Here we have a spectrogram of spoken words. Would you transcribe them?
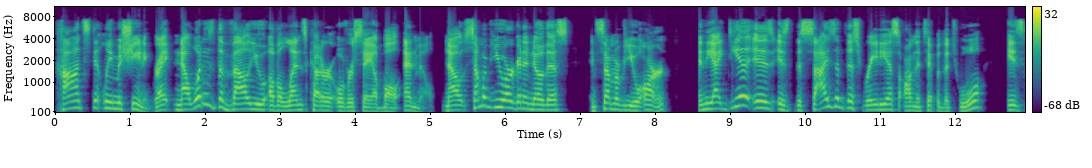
constantly machining, right? Now, what is the value of a lens cutter over, say, a ball end mill? Now, some of you are going to know this and some of you aren't. And the idea is, is the size of this radius on the tip of the tool is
